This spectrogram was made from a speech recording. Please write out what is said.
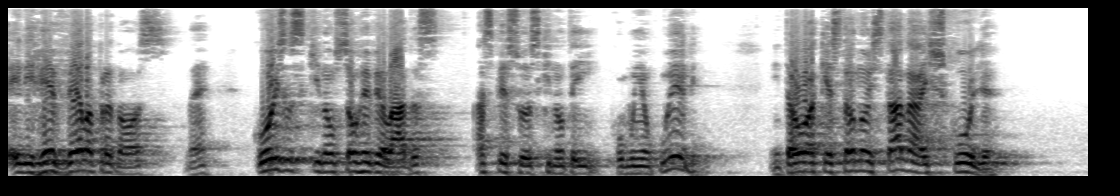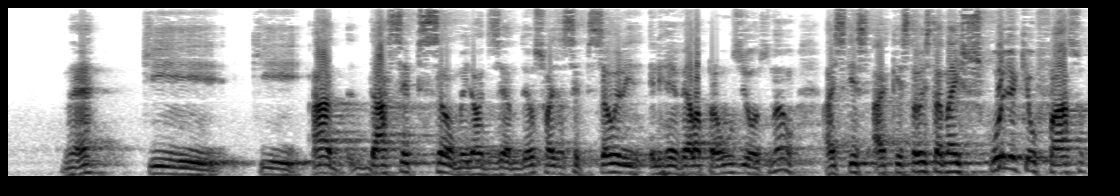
Ele revela para nós, né? Coisas que não são reveladas às pessoas que não têm comunhão com Ele. Então a questão não está na escolha, né? Que, que a, da acepção, melhor dizendo, Deus faz acepção, ele, ele revela para uns e outros. Não, a, a questão está na escolha que eu faço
